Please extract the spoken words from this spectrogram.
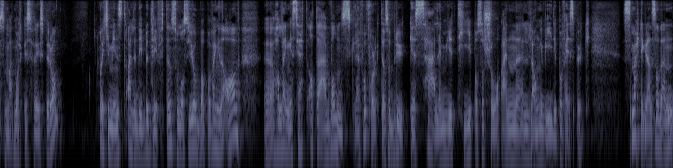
som er et markedsføringsbyrå, og ikke minst alle de bedriftene som også jobber på vegne av, eh, har lenge sett at det er vanskelig for folk til å bruke særlig mye tid på å se en lang video på Facebook. Smertegrensa den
